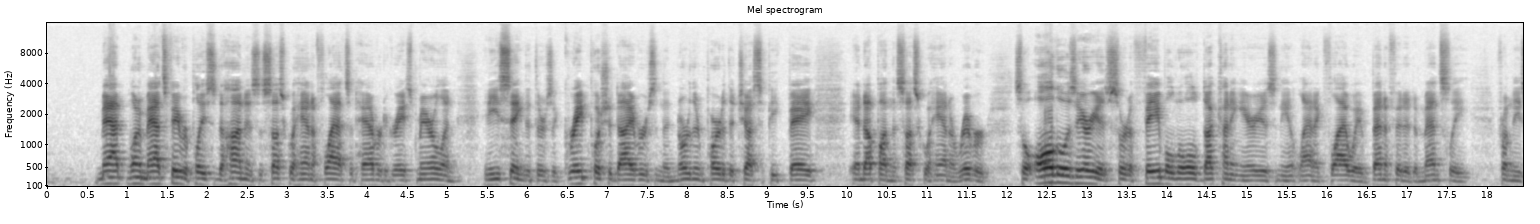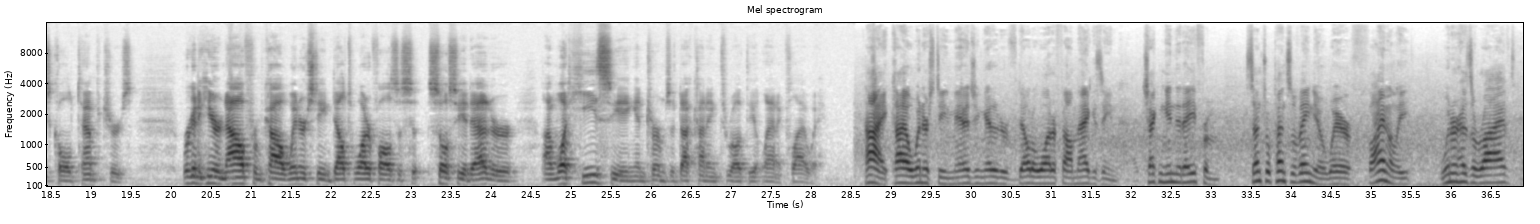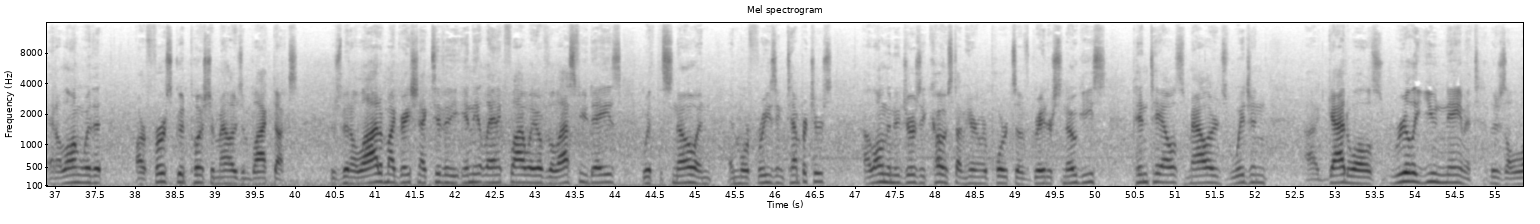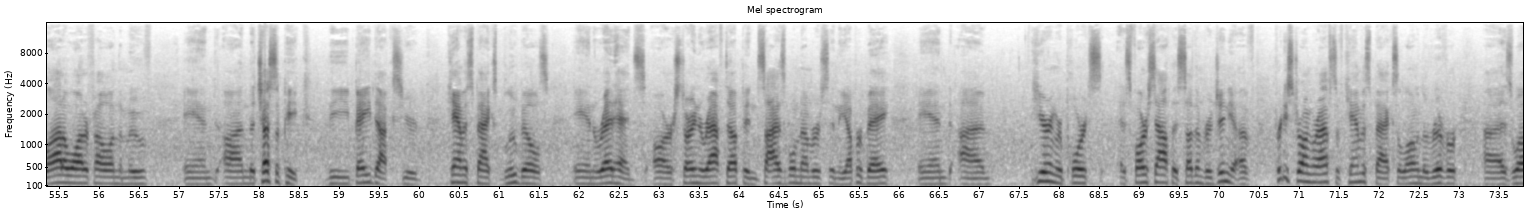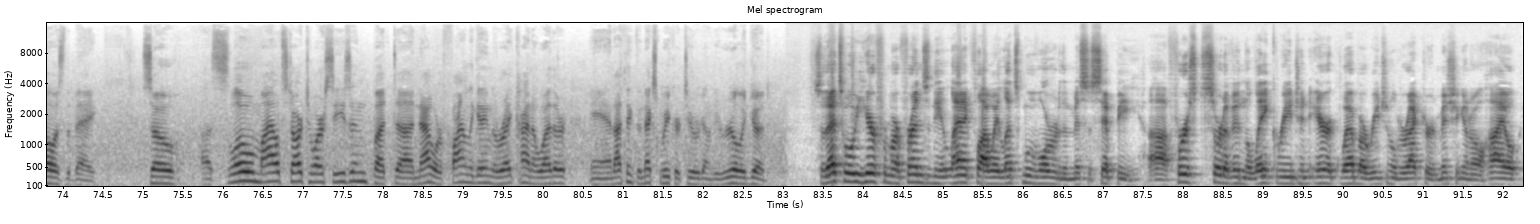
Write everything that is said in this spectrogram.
Matt, one of Matt's favorite places to hunt is the Susquehanna Flats at Havre Grace, Maryland, and he's saying that there's a great push of divers in the northern part of the Chesapeake Bay and up on the Susquehanna River. So all those areas, sort of fabled old duck hunting areas in the Atlantic Flyway, have benefited immensely from these cold temperatures. We're going to hear now from Kyle Wintersteen, Delta Waterfowl's associate editor, on what he's seeing in terms of duck hunting throughout the Atlantic Flyway. Hi, Kyle Wintersteen, managing editor of Delta Waterfowl Magazine. Checking in today from central Pennsylvania where finally winter has arrived and along with it our first good push of mallards and black ducks. There's been a lot of migration activity in the Atlantic Flyway over the last few days with the snow and, and more freezing temperatures. Along the New Jersey coast I'm hearing reports of greater snow geese, pintails, mallards, widgeon, uh, gadwalls, really you name it. There's a lot of waterfowl on the move and on the Chesapeake, the bay ducks, your canvasbacks, bluebills, and redheads are starting to raft up in sizable numbers in the upper bay. And uh, hearing reports as far south as southern Virginia of pretty strong rafts of canvasbacks along the river uh, as well as the bay. So a slow, mild start to our season, but uh, now we're finally getting the right kind of weather, and I think the next week or two are going to be really good. So that's what we hear from our friends in the Atlantic Flyway. Let's move over to the Mississippi. Uh, first, sort of in the lake region, Eric Webb, our regional director in Michigan and Ohio,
